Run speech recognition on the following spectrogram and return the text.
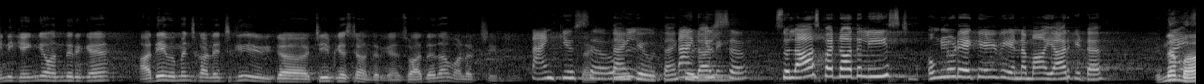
இன்னைக்கு எங்கே வந்திருக்கேன்? அதே விமென்ஸ் காலேஜுக்கு சீஃப் கெஸ்ட்டாக வந்திருக்கேன். ஸோ அதுதான் வளர்ச்சி. Thank you sir thank you thank you sir so last but not the least உங்களுடைய கேள்வி என்னம்மா? யார்கிட்ட? என்னம்மா?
